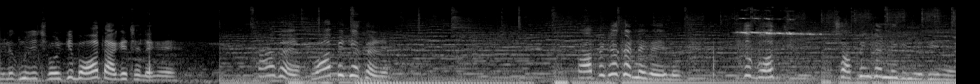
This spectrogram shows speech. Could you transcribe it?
ये लोग मुझे छोड़ के बहुत आगे चले गए। कहाँ गए? वहाँ पे क्या कर रहे हैं? वहाँ पे क्या करने गए लोग? तो बहुत शॉपिंग करने के लिए भी है।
